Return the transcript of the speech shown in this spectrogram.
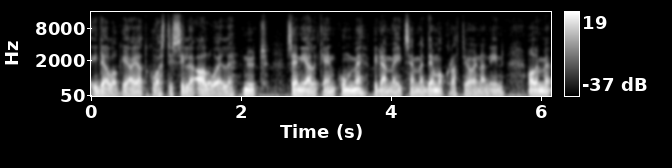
ideologiaa jatkuvasti sille alueelle nyt sen jälkeen, kun me pidämme itsemme demokratioina, niin olemme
